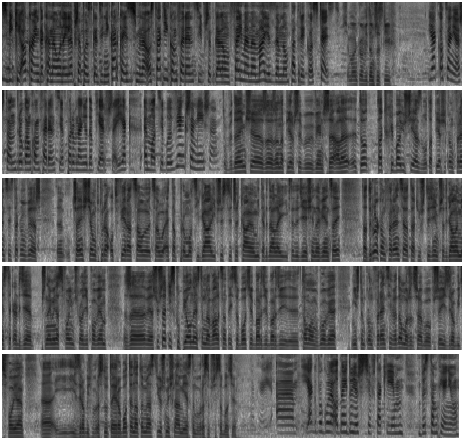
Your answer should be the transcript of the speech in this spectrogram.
Cześć, Wiki Okoń do kanału Najlepsza Polska Dziennikarka. Jesteśmy na ostatniej konferencji przed galą Fame MMA. Jest ze mną Patrykos. Cześć. Siemanko, witam wszystkich. Jak oceniasz tą drugą konferencję w porównaniu do pierwszej? Jak emocje były większe, mniejsze? Wydaje mi się, że, że na pierwszej były większe, ale to tak chyba już jest, bo ta pierwsza konferencja jest taką, wiesz, częścią, która otwiera cały, cały etap promocji gali, wszyscy czekają i tak dalej i wtedy dzieje się najwięcej. Ta druga konferencja, tak już tydzień przed galą jest taka, gdzie przynajmniej na swoim przykładzie powiem, że wiesz, już taki skupiony jestem na walce na tej sobocie, bardziej, bardziej y, to mam w głowie niż tę konferencję. Wiadomo, że trzeba było przyjść, zrobić swoje e, i, i zrobić po prostu tutaj robotę, natomiast już myślami jestem po prostu przy sobocie. Okej, a jak w ogóle odnajdujesz się w takim wystąpieniu?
